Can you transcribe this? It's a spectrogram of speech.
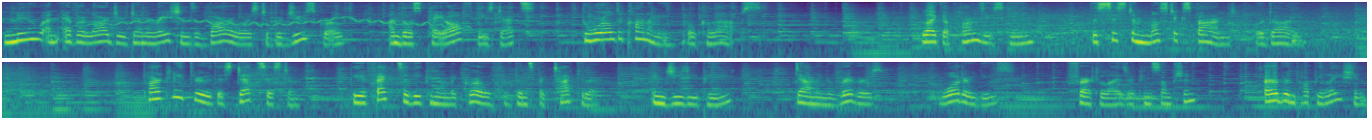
new and ever larger generations of borrowers to produce growth and thus pay off these debts, the world economy will collapse. Like a Ponzi scheme, the system must expand or die. Partly through this debt system, the effects of economic growth have been spectacular in GDP, damming of rivers, water use, fertilizer consumption, urban population,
